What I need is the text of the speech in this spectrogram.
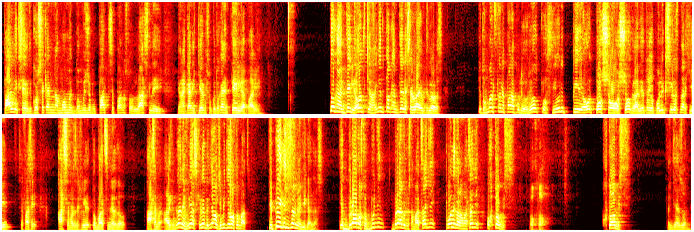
πάλι εξαιρετικός. Έκανε ένα moment νομίζω που πάτησε πάνω στο Λάσλι για να κάνει κέρδος και το έκανε τέλεια πάλι. Το έκανε τέλεια. Ό,τι και να γίνει, το έκανε τέλεια σε live τηλεόραση. Και το μάτι ήταν πάρα πολύ ωραίο και ο Θείορη πήρε ο- τόσο όσο, δηλαδή έτρωγε πολύ ξύλο στην αρχή, σε φάση άσε μας, ρε φίλε, το μάτι είναι εδώ. Άσε μας. Αλλά και μετά νευρίασε και λέει: Παιδιά, όχι, είμαι και εγώ στο ματς. Και πήρε και τη ζώνη ο Γίγαντας. Και μπράβο στο booking, μπράβο και στο ματσάκι, πολύ καλό ματσάκι, 8,5. 8. 8,5. Ήταν και η ζώνη.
